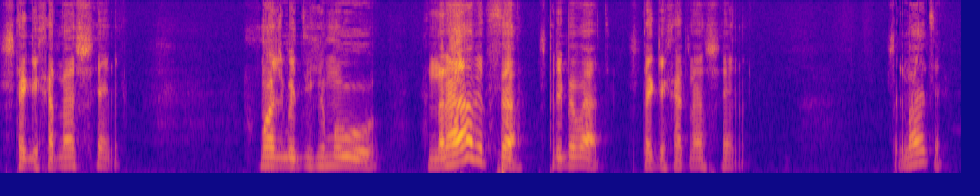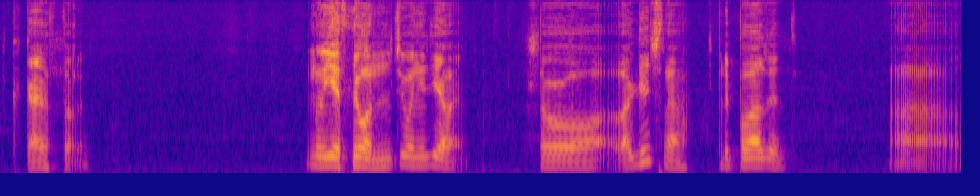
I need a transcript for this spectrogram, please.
в таких отношениях? Может быть ему нравится пребывать в таких отношениях? Понимаете, какая история? Ну, если он ничего не делает, то логично предположить, а,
